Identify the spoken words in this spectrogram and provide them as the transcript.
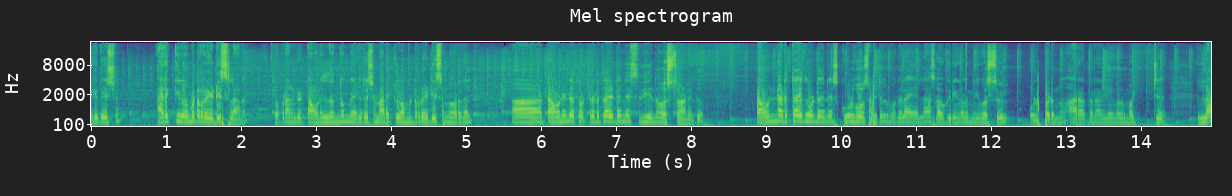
ഏകദേശം അര കിലോമീറ്റർ റേഡിയസിലാണ് തോപ്രാങ്കുടി ടൗണിൽ നിന്നും ഏകദേശം അര കിലോമീറ്റർ റേഡിയസ് എന്ന് പറഞ്ഞാൽ ടൗണിന്റെ തൊട്ടടുത്തായിട്ട് തന്നെ സ്ഥിതി ചെയ്യുന്ന വസ്തുവാണിത്. ടൗണിന് അടുത്തായതുകൊണ്ട് തന്നെ സ്കൂൾ ഹോസ്പിറ്റൽ മുതലായ എല്ലാ സൗകര്യങ്ങളും ഈ ബസ്സിൽ ഉൾപ്പെടുന്നു. ആരാധനാലയങ്ങൾ മറ്റ് എല്ലാ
